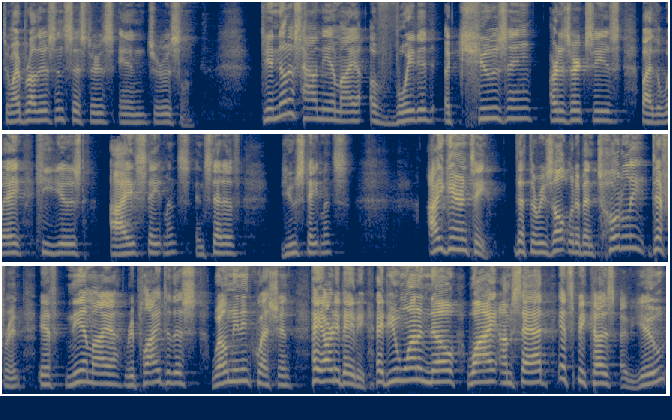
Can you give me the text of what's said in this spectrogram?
to my brothers and sisters in Jerusalem. Do you notice how Nehemiah avoided accusing Artaxerxes by the way he used I statements instead of you statements? I guarantee that the result would have been totally different if Nehemiah replied to this well meaning question Hey, Artie baby, hey, do you want to know why I'm sad? It's because of you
